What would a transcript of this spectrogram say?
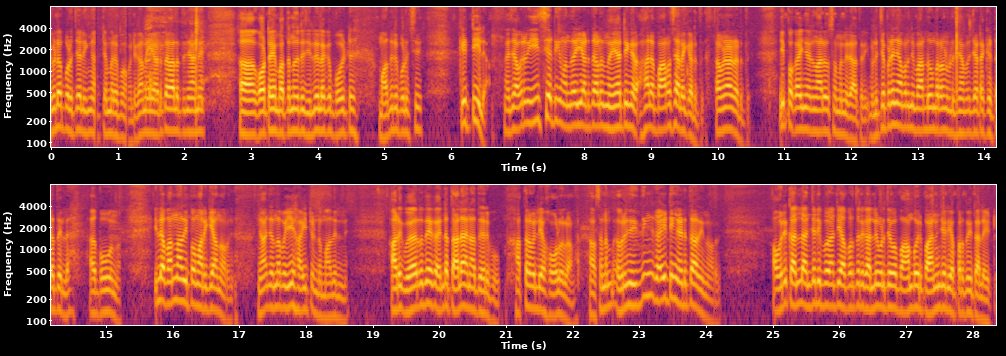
ഇവിടെ പൊളിച്ചാൽ ഇങ്ങ് അറ്റം വരെ പോകാൻ പറ്റും. കാരണം ഈ അടുത്ത കാലത്ത് ഞാൻ കോട്ടയം പത്തനംതിട്ട ജില്ലയിലൊക്കെ പോയിട്ട് മതിൽ പൊളിച്ച് കിട്ടിയില്ല. എന്നുവെച്ചാൽ അവർ ഈസി ആയിട്ട് വന്നത് ഈ അടുത്ത ആൾ നെയ്യാറ്റിങ്കര അല്ല പാറശാലയ്ക്ക് അടുത്ത് തമിഴ്നാട് അടുത്ത്. ഇപ്പോൾ കഴിഞ്ഞ ഒരു നാല് ദിവസം മുന്നേ രാത്രി. വിളിച്ചപ്പോഴേ ഞാൻ പറഞ്ഞു വാർഡ് മെമ്പറാണ് വിളിച്ച് ഞാൻ പറഞ്ഞു ചേട്ടാ കിട്ടത്തില്ല അത് പോകുന്നു. ഇല്ല വന്നാൽ അതിപ്പോൾ മറിക്കാമെന്ന് പറഞ്ഞു. ഞാൻ ചെന്നപ്പോൾ ഈ ഹൈറ്റ് ഉണ്ട് മതിലിന്. അവിടെ വെറുതെ എന്റെ തല അതിനകത്ത് കയറി പോകും. അത്ര വലിയ ഹോളുകളാണ്. അവസാനം അവർ ഇതിങ്ങ് കൈറ്റിങ് എടുത്താൽ മതി എന്ന് പറഞ്ഞു. ഒരു കല്ല് അഞ്ചടി പോയിട്ട് അപ്പുറത്തൊരു കല്ല് വിളിച്ചപ്പോൾ പാമ്പ് ഒരു പതിനഞ്ചടി അപ്പുറത്ത് പോയി തലയിട്ടു.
